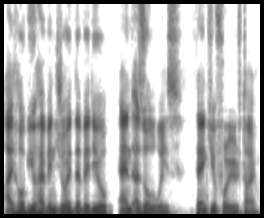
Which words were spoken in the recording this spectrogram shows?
I hope you have enjoyed the video, and as always, thank you for your time.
